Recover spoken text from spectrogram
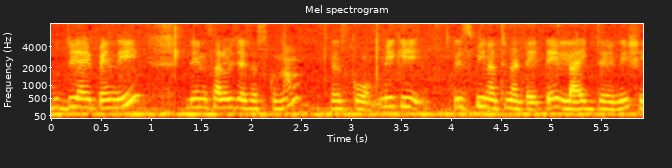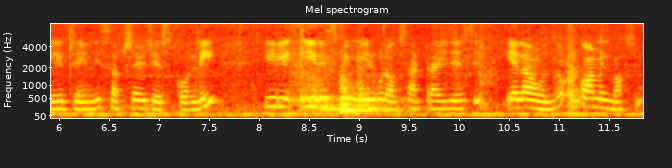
బుజ్జి అయిపోయింది. దీన్ని సర్వ్ చేసేసుకున్నాం చేసుకో మీకు రెసిపీ నచ్చినట్టయితే లైక్ చేయండి షేర్ చేయండి సబ్స్క్రైబ్ చేసుకోండి. ఈ ఈ రెసిపీ మీరు కూడా ఒకసారి ట్రై చేసి ఎలా ఉందో కామెంట్ బాక్స్లో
